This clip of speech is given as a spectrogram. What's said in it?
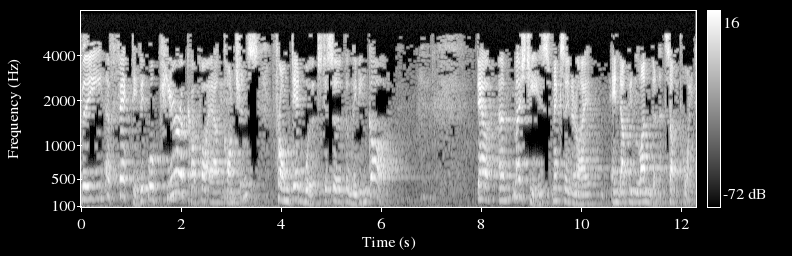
be effective. It will purify our conscience from dead works to serve the living God. Now, um, most years, Maxine and I end up in London at some point,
